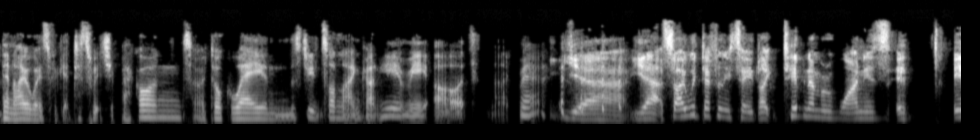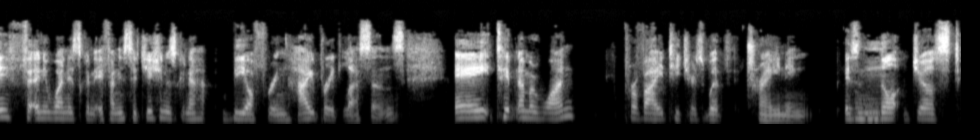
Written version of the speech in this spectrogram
then I always forget to switch it back on so I talk away and the students online can't hear me oh it's a nightmare yeah yeah so I would definitely say like tip number one is it if anyone is going to if an institution is going to be offering hybrid lessons a tip number one provide teachers with training is mm. not just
